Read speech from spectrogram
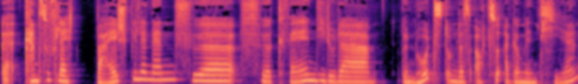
Äh, kannst du vielleicht Beispiele nennen für, für Quellen, die du da benutzt, um das auch zu argumentieren?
